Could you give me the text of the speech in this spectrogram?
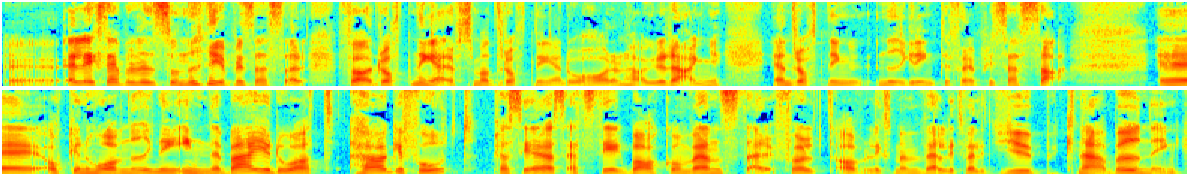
Eh, eller exempelvis så ni är prinsessor för drottningar eftersom att drottningar då har en högre rang. En drottning niger inte för en prinsessa. Eh, och en hovnigning innebär ju då att höger fot placeras ett steg bakom vänster följt av liksom en väldigt, väldigt djup knäböjning.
